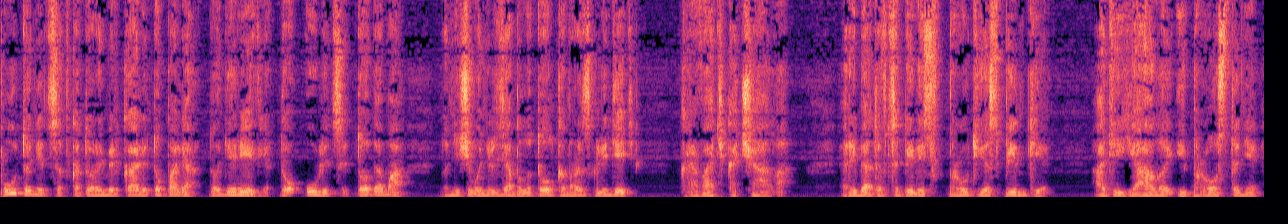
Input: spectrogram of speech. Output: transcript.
Путаница, в которой мелькали то поля, то деревья, то улицы, то дома, но ничего нельзя было толком разглядеть. Кровать качала. Ребята вцепились в прутья спинки. Одеяло и простыни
